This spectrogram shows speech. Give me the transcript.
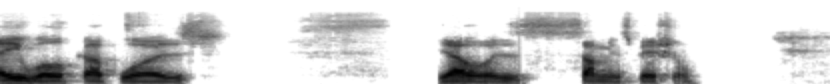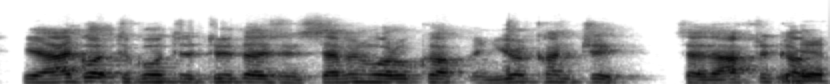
a World Cup was, yeah, was something special. Yeah, I got to go to the 2007 World Cup in your country, South Africa.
